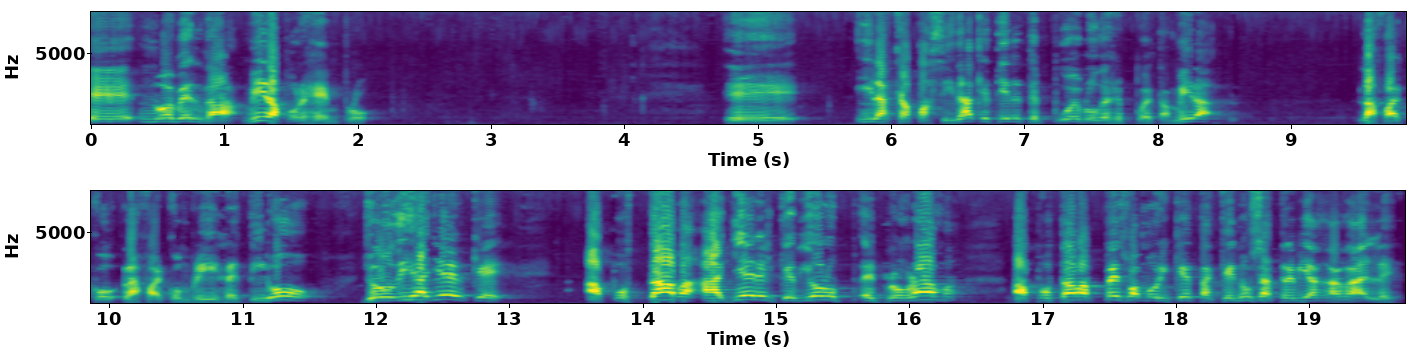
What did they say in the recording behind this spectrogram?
Eh, no es verdad. Mira, por ejemplo, eh, y la capacidad que tiene este pueblo de respuesta. Mira, la, Falco, la Falcombrí retiró, yo lo dije ayer que apostaba, ayer el que vio el programa, apostaba peso a Moriqueta que no se atrevían a darle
